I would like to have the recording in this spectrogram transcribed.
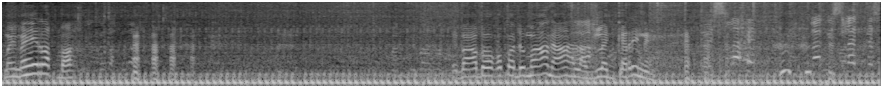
May mahirap ba? Ibabaw ka pa dumaan ha, laglag ka rin eh. Slide. Lagi slide kasi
